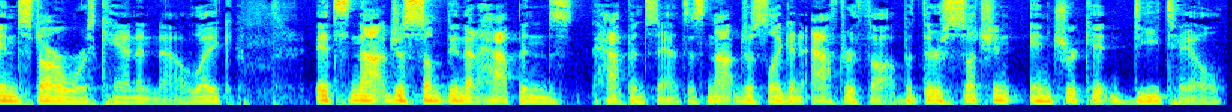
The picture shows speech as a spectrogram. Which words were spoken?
in star wars canon now like it's not just something that happens happenstance it's not just like an afterthought but there's such an intricate detail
